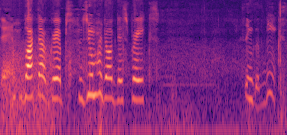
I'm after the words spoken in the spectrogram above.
Damn, blacked out grips, zoom hydraulic disc brakes. This thing's a beast.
